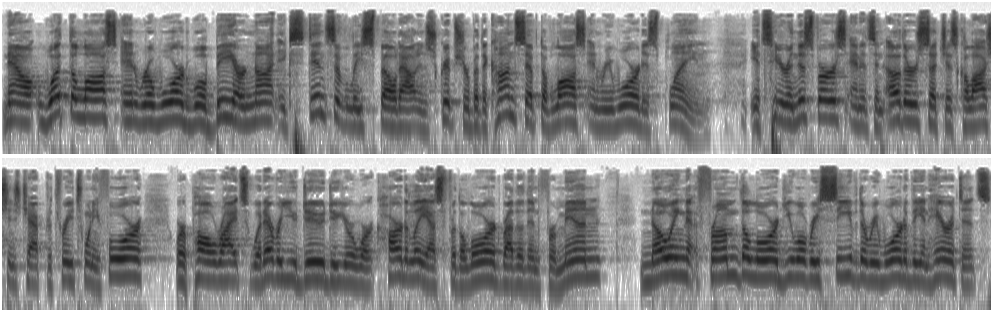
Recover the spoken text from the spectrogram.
Now, what the loss and reward will be are not extensively spelled out in Scripture, but the concept of loss and reward is plain. It's here in this verse and it's in others such as Colossians chapter 3:24 where Paul writes whatever you do do your work heartily as for the Lord rather than for men knowing that from the Lord you will receive the reward of the inheritance.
